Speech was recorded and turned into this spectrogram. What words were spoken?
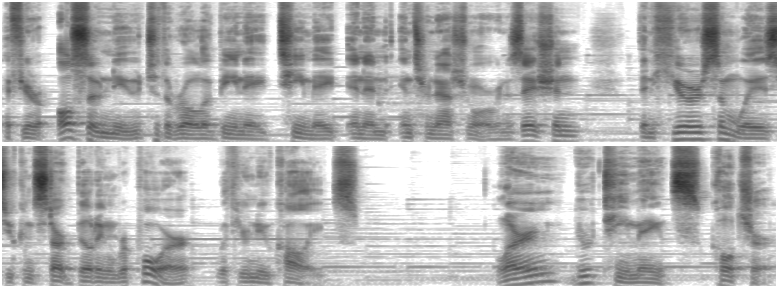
if you're also new to the role of being a teammate in an international organization, then here are some ways you can start building rapport with your new colleagues. Learn your teammates' culture.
